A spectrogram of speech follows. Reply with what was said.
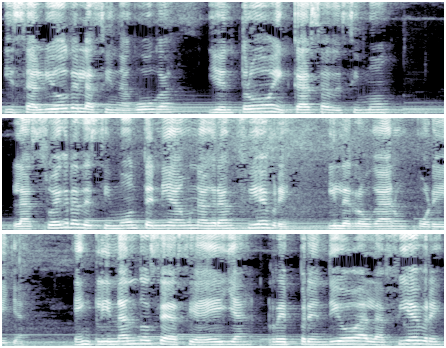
y salió de la sinagoga y entró en casa de Simón. La suegra de Simón tenía una gran fiebre y le rogaron por ella. inclinándose hacia ella, reprendió a la fiebre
